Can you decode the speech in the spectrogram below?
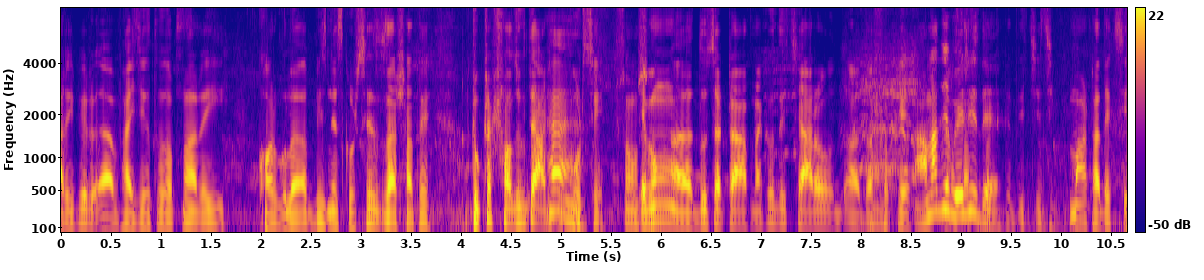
আরিফের ভাই যেহেতু আপনার এই খড়গুলা বিজনেস করছে যার সাথে টুকটাক সহযোগিতা আরিফ হ্যাঁ, করছে। এবং দু চারটা আপনাকেও দিচ্ছে আরও দর্শককে হ্যাঁ, আমাকে বেশি দেয়। দিচ্ছে। জি মাটা দেখছি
